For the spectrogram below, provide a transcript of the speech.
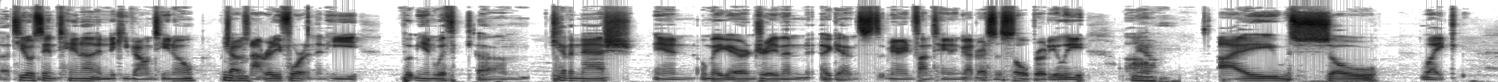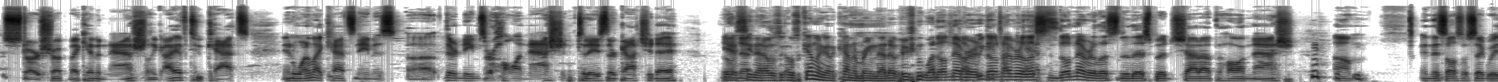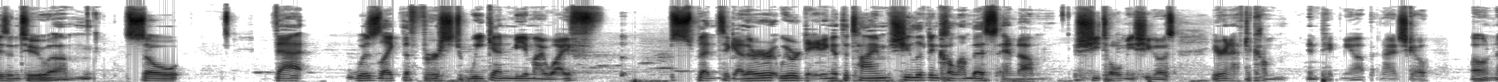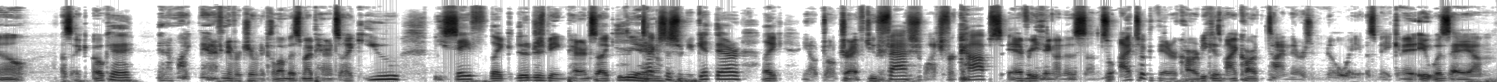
uh, Tito Santana and Nikki Valentino, which I was not ready for, and then he put me in with um, Kevin Nash and Omega Aaron Draven against Marion Fontaine and God rest his soul, Brody Lee. Um, Yeah. I was so like starstruck by Kevin Nash. Like I have two cats, and one of my cats' name is uh, their names are Hall and Nash, and today's their gotcha day. yeah. They'll See, ne- I was, I was kind of going to kind of bring that up. If you they'll never they'll never cats. listen they'll never listen to this but shout out to Hall and Nash um and this also segues into um so that was like the first weekend me and my wife spent together. We were dating at the time. She lived in Columbus and um she told me she goes you're gonna have to come and pick me up. And I just go oh no. I was like okay and I'm like man I've never driven to Columbus my parents are like you be safe like they're just being parents like Yeah. text us when you get there. Like, you know, don't drive too fast, watch for cops, everything under the sun. So I took their car because my car at the time, there was no way it was making it. It was a um,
